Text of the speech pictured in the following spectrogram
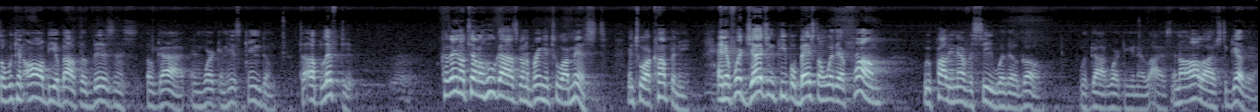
so we can all be about the business of God and work in His kingdom to uplift it. Because ain't no telling who God's going to bring into our midst, into our company. And if we're judging people based on where they're from, we'll probably never see where they'll go with God working in their lives and our lives together.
